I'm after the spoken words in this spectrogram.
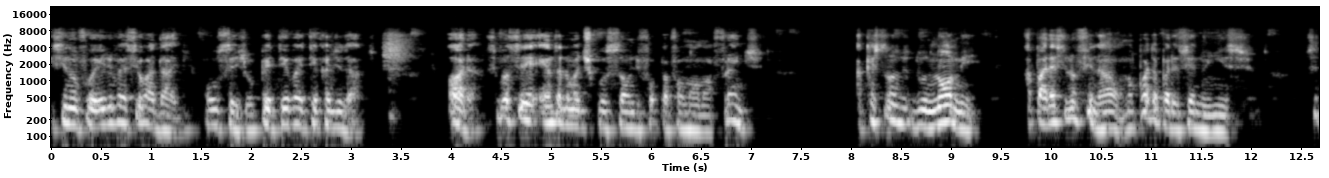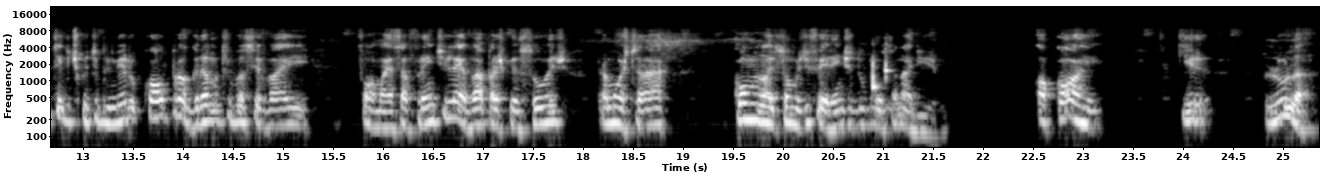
e se não for ele vai ser o Haddad, ou seja, o PT vai ter candidato. Ora, se você entra numa discussão para formar uma frente, a questão do nome aparece no final, não pode aparecer no início você tem que discutir primeiro qual o programa que você vai formar essa frente e levar para as pessoas para mostrar como nós somos diferentes do bolsonarismo. Ocorre que Lula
